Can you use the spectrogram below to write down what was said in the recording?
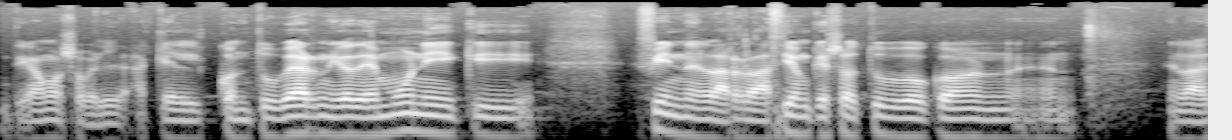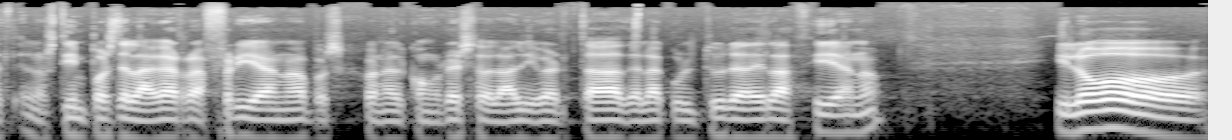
digamos, sobre el- aquel contubernio de Múnich y, en fin, la relación que eso tuvo con, en, los tiempos de la Guerra Fría, ¿no? Pues con el Congreso de la Libertad, de la Cultura de la CIA, ¿no? Y luego,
